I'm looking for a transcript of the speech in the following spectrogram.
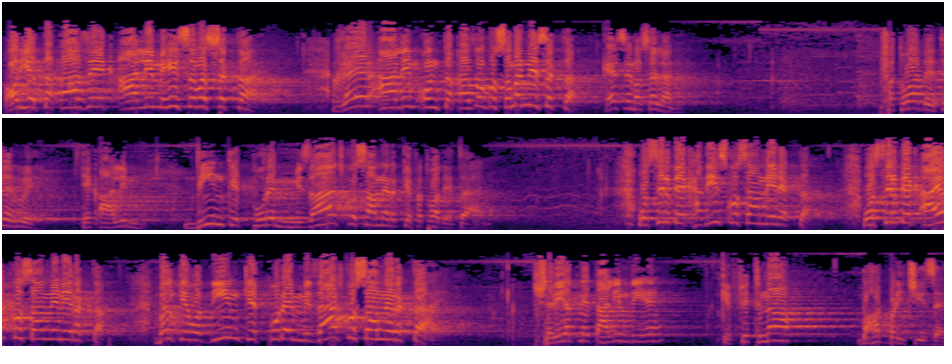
اور یہ تقاضے ایک عالم ہی سمجھ سکتا ہے۔ غیر عالم ان تقاضوں کو سمجھ نہیں سکتا۔ کیسے مسئلہ نہیں فتوا دیتے ہوئے ایک عالم دین کے پورے مزاج کو سامنے رکھ کے فتوا دیتا ہے۔ وہ صرف ایک حدیث کو سامنے نہیں رکھتا، وہ صرف ایک آیت کو سامنے نہیں رکھتا، بلکہ وہ دین کے پورے مزاج کو سامنے رکھتا ہے۔ شریعت نے تعلیم دی ہے کہ فتنہ بہت بڑی چیز ہے۔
